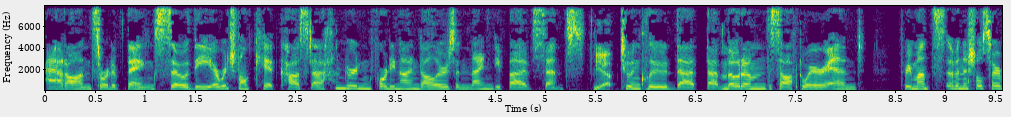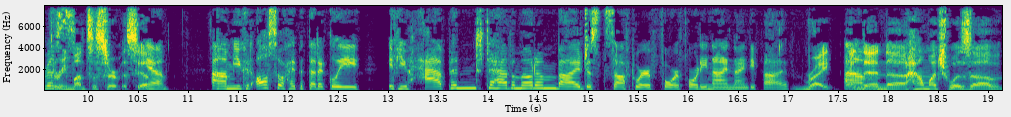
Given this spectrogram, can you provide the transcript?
add-on sort of thing. So the original kit cost one hundred and forty nine dollars and ninety five cents. Yeah. To include that that modem, the software, and three months of initial service. three months of service. Yep. Yeah. Um, you could also hypothetically, if you happened to have a modem, buy just the software for forty nine ninety five. Right. And Um, then, uh, how much was, uh,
